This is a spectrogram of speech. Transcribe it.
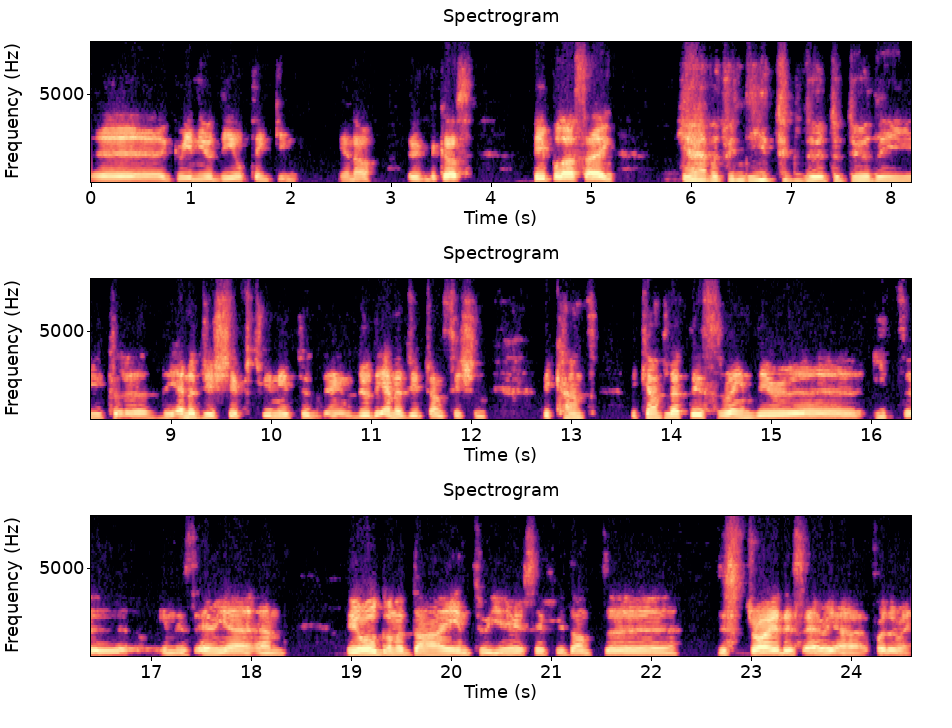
uh, Green New Deal thinking you know, because people are saying, yeah, but we need to do, to do the uh, the energy shift. We need to uh, do the energy transition. We can't we can't let this reindeer uh, eat uh, in this area, and we're all gonna die in two years if we don't uh, destroy this area for the rain.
